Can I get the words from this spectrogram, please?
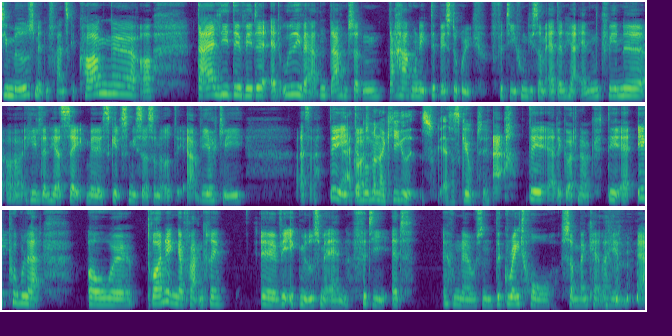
de mødes med den franske konge, og der er lige det ved det, at ude i verden, der, er hun sådan, der har hun ikke det bedste ry, fordi hun ligesom er den her anden kvinde, og hele den her sag med skilsmisse og sådan noget, det er virkelig, altså, det er Ja, ikke det godt. noget, man har kigget altså skævt til. Ja, det er det godt nok. Det er ikke populært. Og øh, dronningen af Frankrig øh, vil ikke mødes med Anne, fordi at, at hun er jo sådan the great whore, som man kalder hende. Ja,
